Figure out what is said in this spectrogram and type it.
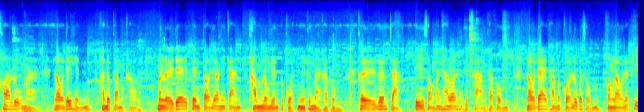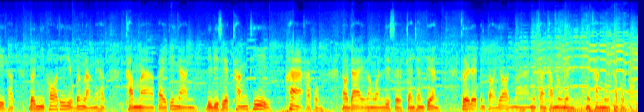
คลอดลูกมา เราได้เห็นพันธุกรรมของเขา มันเลยได้เป็นต่อยอดในการทำโรงเรียนประกวดนี้ขึ้นมาครับผมเคยเริ่มจากปี 2563 ครับผม เราได้ทำประกวดลูกผสมของเราและพี่ครับ โดยมีพ่อที่อยู่เบื้องหลังนะครับทำมาไปที่งาน BBCS ครั้งที่ 5 ครับผม เราได้รางวัล Research Grand Champion ก็เลยได้เป็นต่อยอดมาในการทำโรงเรียนในครั้งนี้ครับผม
